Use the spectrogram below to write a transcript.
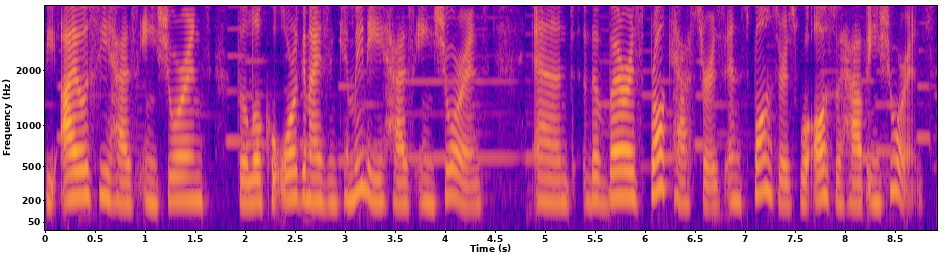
The IOC has insurance, the local organizing committee has insurance, and the various broadcasters and sponsors will also have insurance.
